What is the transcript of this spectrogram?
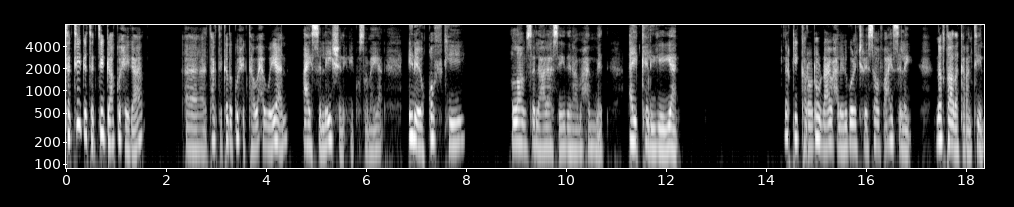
Tagtiga tagtiga ku xiga tacticada ku xigtaa waxa weeyaan isolation inay ku sameeyaan. Inay qofkii allahuma salli calaa sayidina maxamed ay keligeeyaan markii karoonau dhacay waxaa laynagu oran jiray self isolate naftaada karantiin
